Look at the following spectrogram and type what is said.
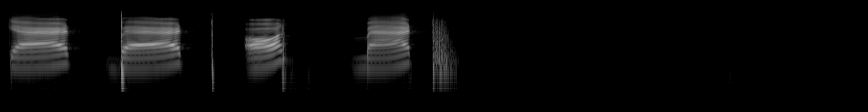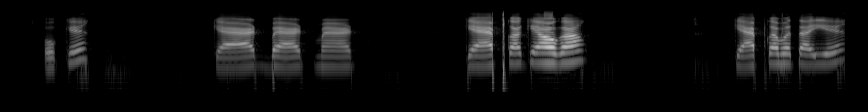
कैट बैट और mat okay cat bat mat cap का क्या होगा? कैप का बताइए.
